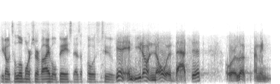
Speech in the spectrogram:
you know, it's a little more survival based as opposed to. Yeah, and you don't know if that's it, or look, I mean,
